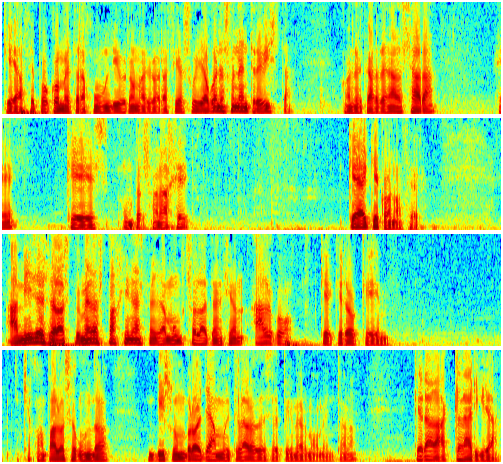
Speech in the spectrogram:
que hace poco me trajo un libro, una biografía suya. Bueno, es una entrevista con el cardenal Sara, ¿eh? que es un personaje que hay que conocer. A mí desde las primeras páginas me llamó mucho la atención algo que creo que, que Juan Pablo II vislumbró ya muy claro desde el primer momento, ¿no? que era la claridad,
